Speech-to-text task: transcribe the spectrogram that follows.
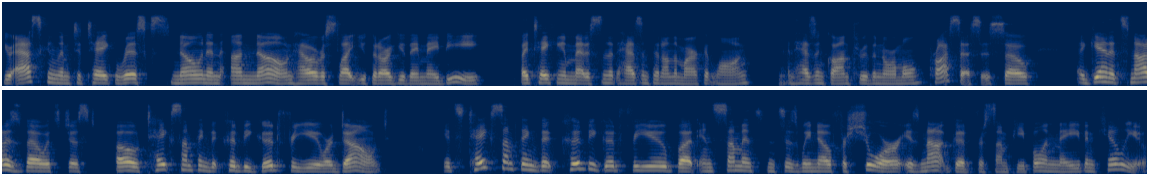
You're asking them to take risks known and unknown, however slight you could argue they may be, by taking a medicine that hasn't been on the market long and hasn't gone through the normal processes. So again, it's not as though it's just, oh, take something that could be good for you or don't. It's take something that could be good for you, but in some instances, we know for sure is not good for some people and may even kill you.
